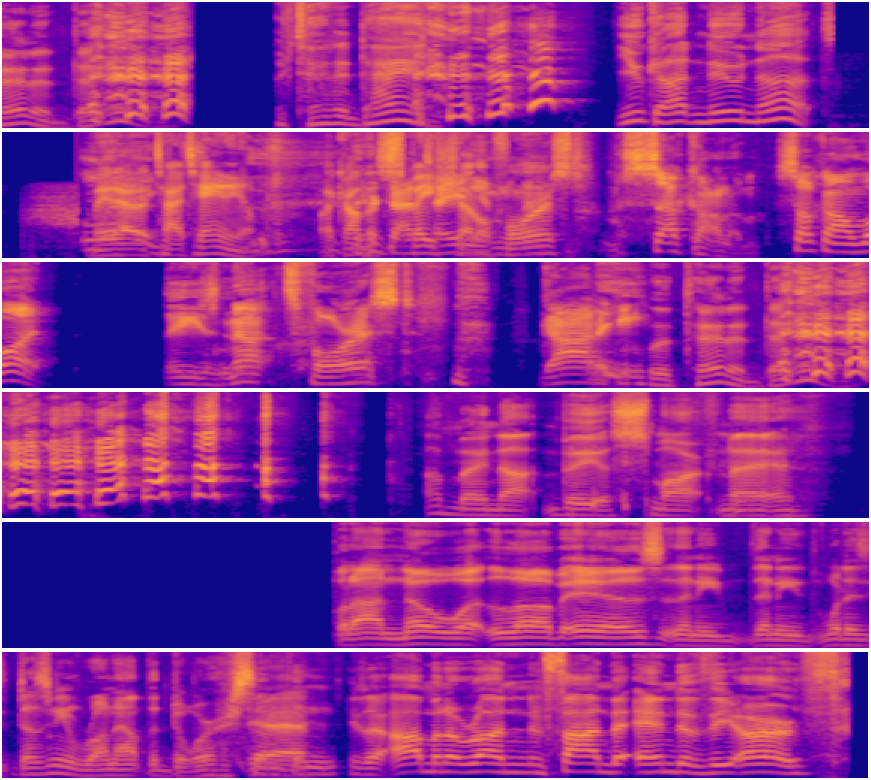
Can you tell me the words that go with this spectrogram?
Lieutenant Dan. Lieutenant Dan. you got new nuts. Made out of titanium, like on the space shuttle, Forest, Forrest. Suck on them. Suck on what? These nuts, Forrest. Gotti. Lieutenant Dan. I may not be a smart man. but I know what love is. And then he, then he, what is? Doesn't he run out the door or something? Yeah. He's like, I'm gonna run and find the end of the earth.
